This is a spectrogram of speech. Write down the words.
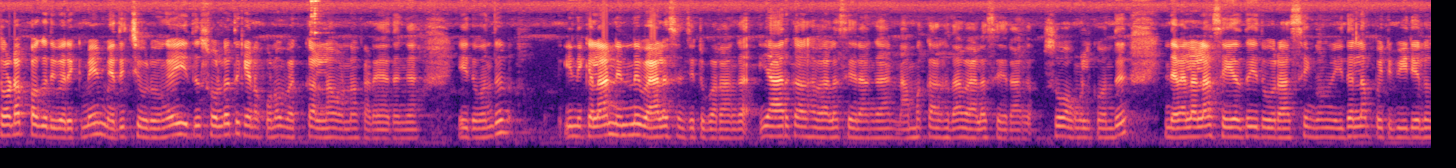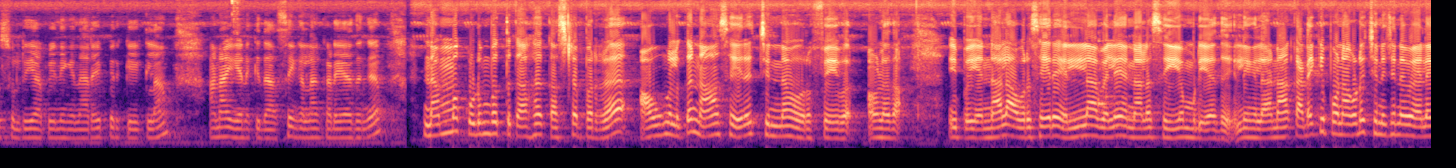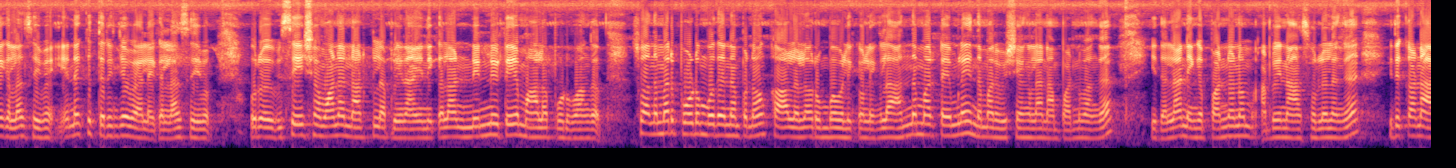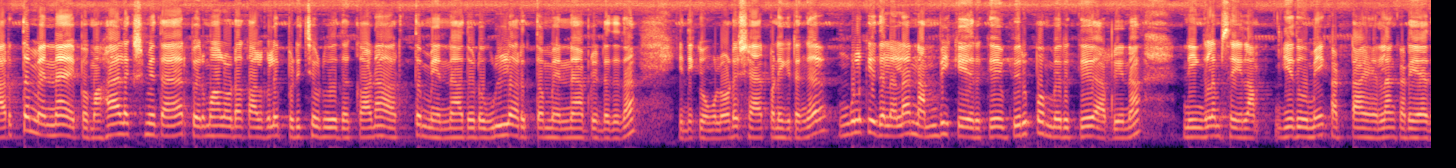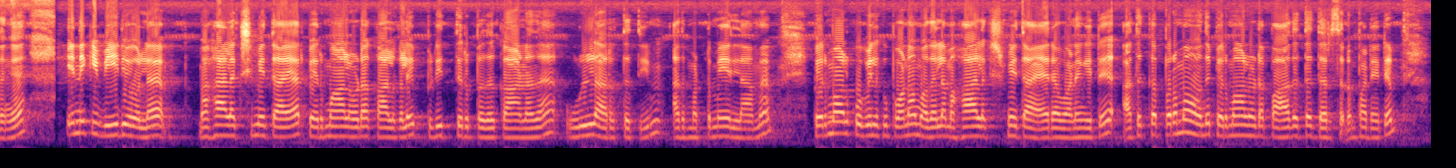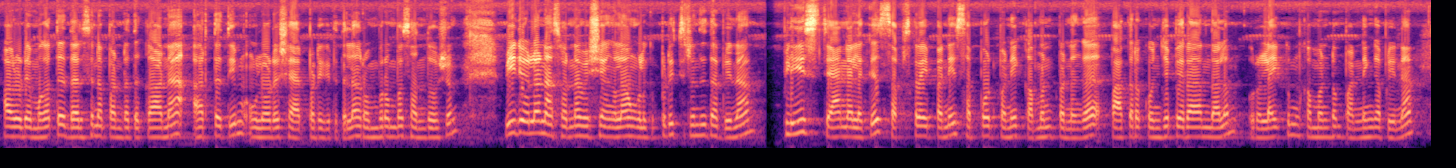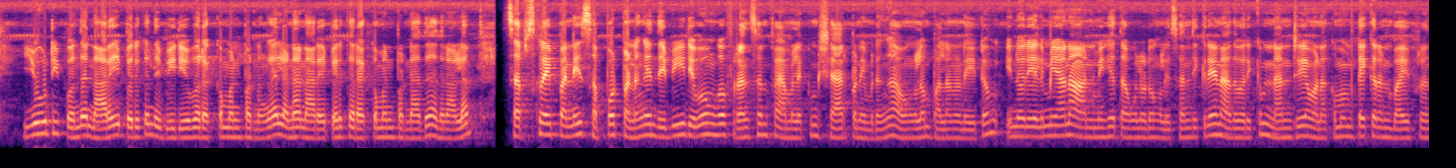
தொடப்பகுதி வரைக்குமே மெதிச்சு விடுவோங்க. இது சொல்கிறதுக்கு எனக்கு ஒன்றும் வெக்கம்லாம் ஒன்றும் கிடையாதுங்க. இது வந்து இன்றைக்கெல்லாம் நின்று வேலை செஞ்சுட்டு வராங்க. யாருக்காக வேலை செய்கிறாங்க நமக்காக தான் வேலை செய்கிறாங்க ஸோ அவங்களுக்கு வந்து இந்த வேலைலாம் செய்கிறது இது ஒரு அசிங்கம். இதெல்லாம் போயிட்டு வீடியோவில் சொல்கிறியா அப்படின்னு நீங்கள் நிறைய பேர் கேட்கலாம். ஆனால் எனக்கு இது அசிங்கம்லாம் கிடையாதுங்க. நம்ம குடும்பத்துக்காக கஷ்டப்படுற அவங்களுக்கு நான் செய்கிற சின்ன ஒரு ஃபேவர் அவ்வளோதான் இப்போ என்னால் அவர் செய்கிற எல்லா வேலையும் என்னால் செய்ய முடியாது இல்லைங்களா? நான் கடைக்கு போனால் கூட சின்ன சின்ன வேலைகள்லாம் செய்வேன். எனக்கு தெரிஞ்ச வேலைகள்லாம் செய்வேன். ஒரு விசேஷமான நாட்கள் அப்படி நான் இன்றைக்கெல்லாம் நின்றுட்டே மாலை போடுவாங்க. ஸோ அந்த மாதிரி போடும்போது என்ன பண்ணுவோம்? காலெல்லாம் ரொம்ப வலிக்கும் இல்லைங்களா? அந்த மாதிரி டைமில் இந்த மாதிரி விஷயங்கள்லாம் நான் பண்ணுவேங்க. இதெல்லாம் நீங்கள் பண்ணணும் அப்படின்னு நான் சொல்லலைங்க. இதுக்கான அர்த்தம் என்ன? இப்போ மகாலட்சுமி தாயார் பெருமாளோட கால்களை பிடிச்சு விடுவதற்கான அர்த்தம் என்ன? அதோட உள்ள அர்த்தம் என்ன அப்படின்றது தான் இன்றைக்கி உங்களோட ஷேர் பண்ணிக்கிட்டேங்க. உங்களுக்கு இதிலெல்லாம் நம்பிக்கை இருக்குது விருப்பம் இருக்குது அப்படின்னா நீங்களும் செய்யலாம். எதுவுமே கட்டாயம்லாம் கிடையாதுங்க. இன்றைக்கி வீடியோவில் மகாலட்சுமி தாயார் பெருமாளோட கால்களை பிடித்திருப்பதற்கான உள்ள அர்த்தத்தையும் அது மட்டுமே இல்லாமல் பெருமாள் கோவிலுக்கு போனால் முதல்ல மகாலட்சுமி தாயாரை வணங்கிட்டு அதுக்கப்புறமா வந்து பெருமாளோட பாதத்தை தரிசனம் பண்ணிட்டு அவருடைய முகத்தை தரிசனம் பண்ணுறதுக்கான அர்த்தத்தையும் உங்களோட ஷேர் பண்ணிக்கிட்டதில் ரொம்ப ரொம்ப சந்தோஷம். வீடியோவில் நான் சொன்ன விஷயங்கள்லாம் உங்களுக்கு பிடிச்சிருந்தது அப்படின்னா ப்ளீஸ் சேனலுக்கு சப்ஸ்கிரைப் பண்ணி சப்போர்ட் பண்ணி கமெண்ட் பண்ணுங்கள் பார்க்குற கொஞ்சம் பேராக இருந்தாலும் ஒரு லைக்கும் கமெண்ட்டும் பண்ணிங்க அப்படின்னா யூடியூப் வந்து நிறைய பேருக்கு இந்த வீடியோவை ரெக்கமெண்ட் பண்ணுங்கள் இல்லைனா நிறைய பேருக்கு ரெக்கமெண்ட் பண்ணாது. அதனால் சப்ஸ்கிரைப் பண்ணி சப்போர்ட் பண்ணுங்கள் இந்த வீடியோவை உங்கள் ஃப்ரெண்ட்ஸ் அண்ட் ஃபேமிலிக்கும் ஷேர் பண்ணிவிடுங்க. அவங்களும் பலனடையட்டும். இன்னொரு எளிமையான ஆன்மீக தகவலோடு உங்களை சந்திக்கிறேன். அது வரைக்கும் நன்றிய வணக்கமும். Taker and bye friends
